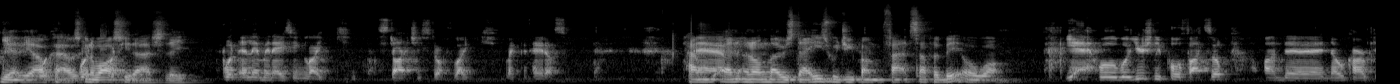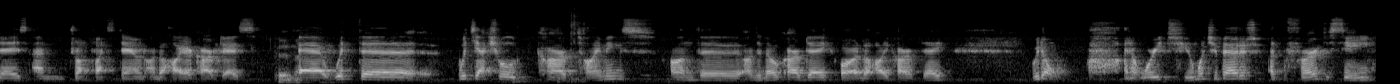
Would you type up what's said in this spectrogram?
Yeah, yeah, okay. I was going to ask you that actually. but eliminating like starchy stuff like like potatoes. Um, and, and on those days, would you bump fats up a bit or what? Yeah, we'll, we'll usually pull fats up on the no carb days and drop fats down on the higher carb days. Uh, with the with the actual carb timings on the on the no carb day or on the high carb day, we don't. I don't worry too much about it. I prefer to see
